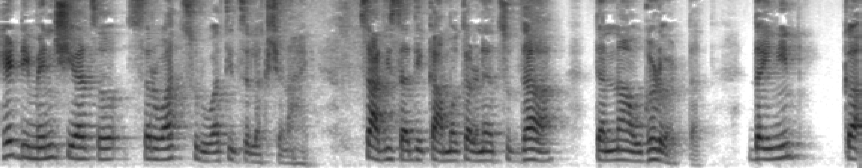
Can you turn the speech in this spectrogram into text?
हे डिमेन्शियाचं सर्वात सुरुवातीचं लक्षण आहे. साधी साधी कामं करण्यात सुद्धा त्यांना अवघड वाटतात. दैनिक का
